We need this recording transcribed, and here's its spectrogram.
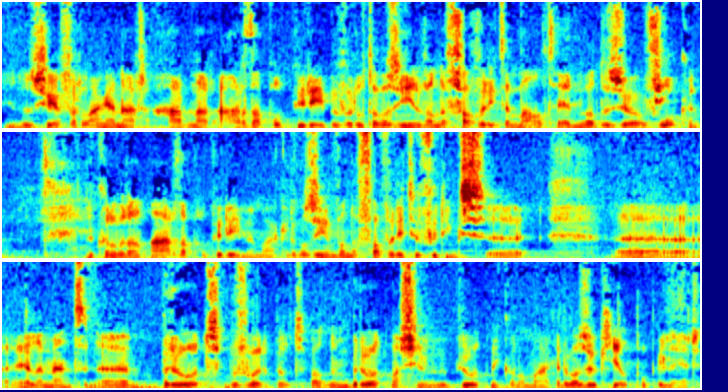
Dus je verlangen naar, naar aardappelpuree bijvoorbeeld. Dat was een van de favoriete maaltijden. We hadden zo vlokken. Daar konden we dan aardappelpuree mee maken. Dat was een van de favoriete voedingselementen. Uh, uh, brood bijvoorbeeld. We hadden een broodmachine waar we brood mee konden maken. Dat was ook heel populair.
